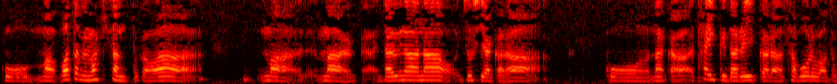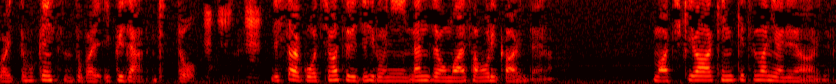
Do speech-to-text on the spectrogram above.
こう、まあ渡部真紀さんとかは、まあ、まあ、ダウナーな女子やから、こう、なんか、体育だるいからサボるわとか言って保健室とか行くじゃん、きっと。でしたらこう、千松千尋に、なんじゃお前サボりか、みたいな。まあ、チキは献血マニアでな、みたいな。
